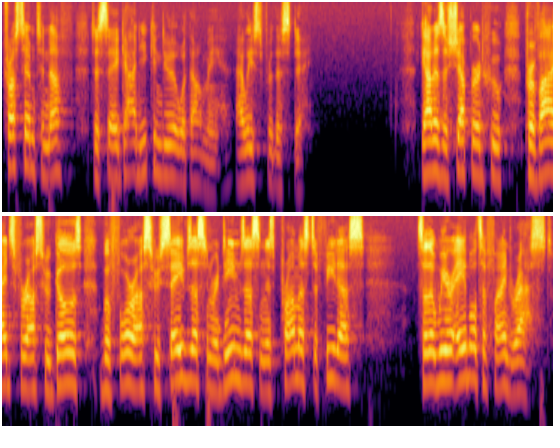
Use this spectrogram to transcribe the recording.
Trust him enough to say, God, you can do it without me, at least for this day. God is a shepherd who provides for us, who goes before us, who saves us and redeems us, and has promised to feed us so that we are able to find rest.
